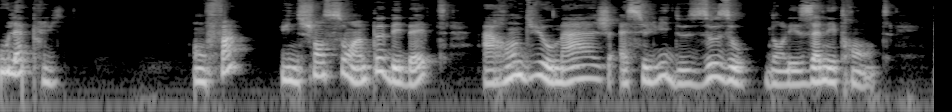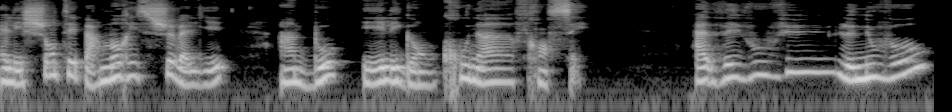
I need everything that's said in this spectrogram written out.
ou la pluie. Enfin, une chanson un peu bébête a rendu hommage à celui de Zozo dans les années trente elle est chantée par Maurice Chevalier, un beau et élégant crooner français. Avez-vous vu le nouveau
